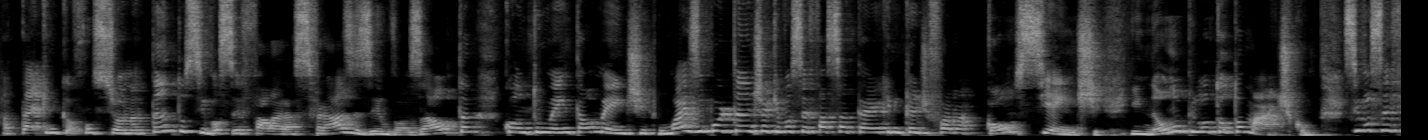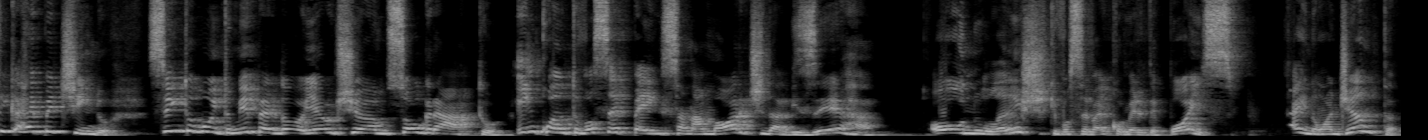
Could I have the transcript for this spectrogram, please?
A técnica funciona tanto se você falar as frases em voz alta quanto mentalmente. O mais importante é que você faça a técnica de forma consciente e não no piloto automático. Se você fica repetindo, sinto muito, me perdoe, eu te amo, sou grato, enquanto você pensa na morte da bezerra ou no lanche que você vai comer depois, aí não adianta.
